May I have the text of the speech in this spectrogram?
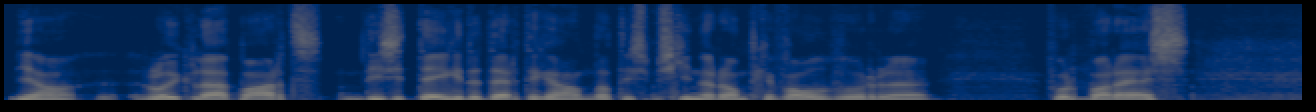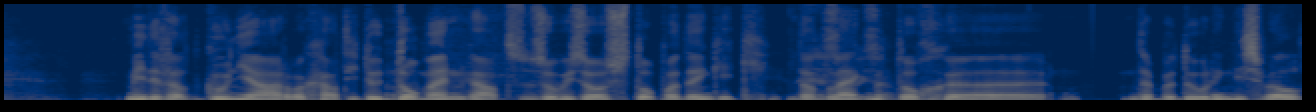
ja, Loïc Luipaard, die zit tegen de 30 aan. Dat is misschien een randgeval voor, uh, voor mm -hmm. Parijs. Middenveld, Gouniard, wat gaat hij doen? Domen gaat sowieso stoppen, denk ik. Dat nee, lijkt me toch uh, de bedoeling. Die is wel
